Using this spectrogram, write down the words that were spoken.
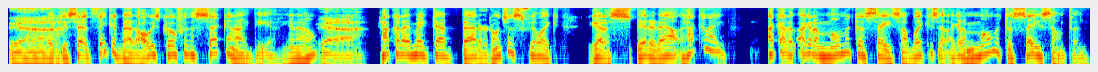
Yeah. Like you said, think about it. Always go for the second idea. You know, yeah. how could I make that better? Don't just feel like you got to spit it out. How can I? I got a, I got a moment to say something. Like you said, I got a moment to say something,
